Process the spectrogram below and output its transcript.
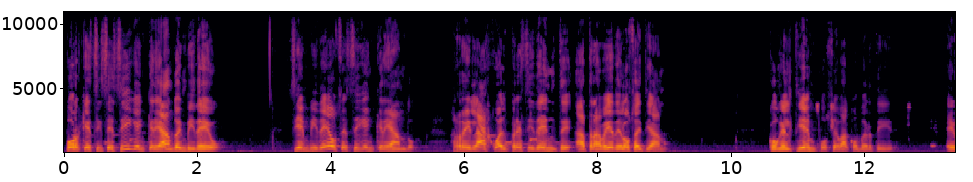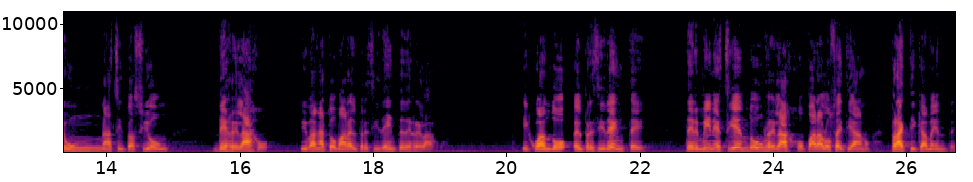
Porque si se siguen creando en video, si en video se siguen creando relajo al presidente a través de los haitianos, con el tiempo se va a convertir en una situación de relajo y van a tomar al presidente de relajo. Y cuando el presidente termine siendo un relajo para los haitianos, prácticamente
